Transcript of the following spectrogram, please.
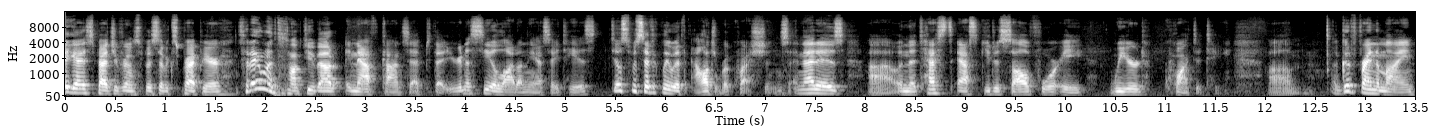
Hey guys, Patrick from Specifix Prep here. Today I wanted to talk to you about a math concept that you're going to see a lot on the SAT. This deals specifically with algebra questions, and that is uh, when the tests ask you to solve for a weird quantity. Um, a good friend of mine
